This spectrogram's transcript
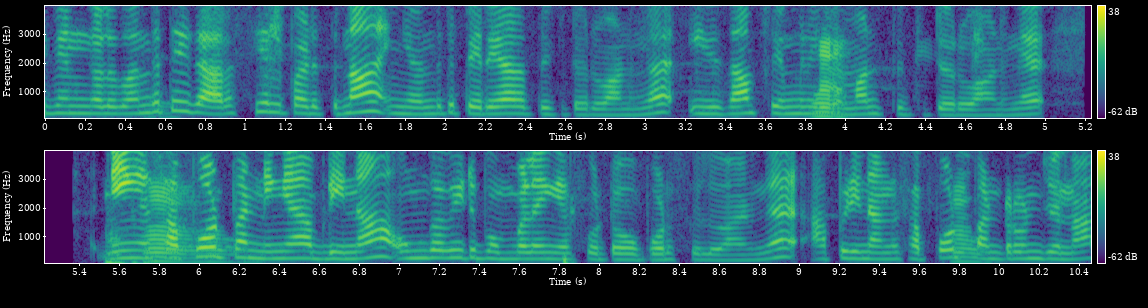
இவங்களுக்கு வந்துட்டு இது அரசியல் படுத்தினா இங்க வந்துட்டு பெரியார தூக்கிட்டு வருவானுங்க. இதுதான் ஃபெமினிசமான்னு தூக்கிட்டு வருவானுங்க. நீங்க சப்போர்ட். பண்ணீங்க அப்படின்னா உங்க வீட்டு பொம்பளைங்க போட்டோவை போட சொல்லுவானுங்க. அப்படி நாங்க சப்போர்ட். பண்றோம்னு சொன்னா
